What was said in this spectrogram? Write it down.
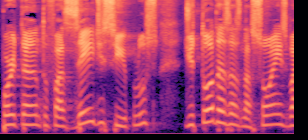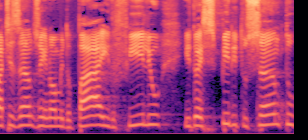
Portanto, fazei discípulos de todas as nações, batizando-os em nome do Pai, do Filho e do Espírito Santo,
